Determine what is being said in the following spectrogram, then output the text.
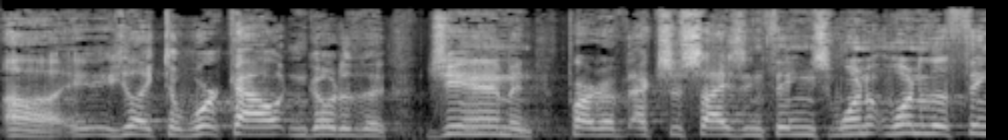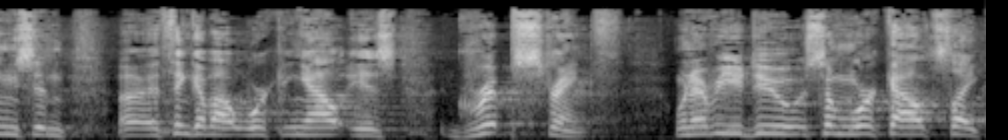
uh, you like to work out and go to the gym and part of exercising things. One, one of the things in, uh, think about working out is grip strength. Whenever you do some workouts, like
